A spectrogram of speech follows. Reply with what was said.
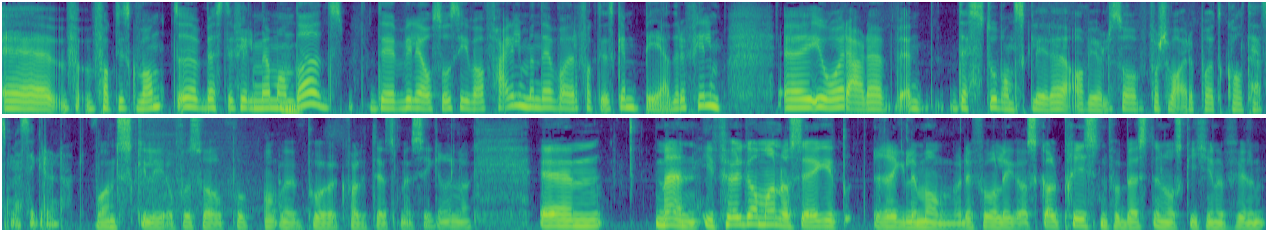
eh, faktisk vant eh, beste film i Amanda. Mm. Det vil jeg også si var feil, men det var faktisk en bedre film. Eh, I år er det en desto vanskeligere avgjørelse å forsvare på et kvalitetsmessig grunnlag. Vanskelig å forsvare på, på kvalitetsmessig grunnlag. Um, men ifølge Amandas eget reglement, og det foreligger, skal prisen for beste norske kinofilm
